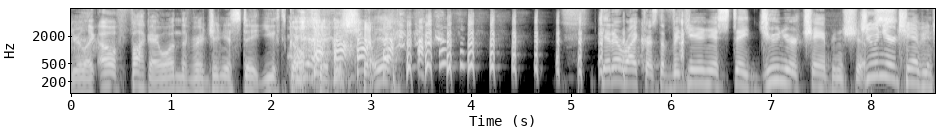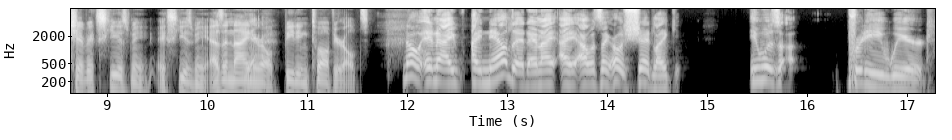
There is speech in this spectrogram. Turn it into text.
You're like, oh fuck, I won the Virginia State Youth Golf Championship. yeah. Get it right, Chris. The Virginia State Junior Championship. Junior championship, excuse me. Excuse me. As a nine year old beating 12 year olds. No, and I, I nailed it. And I, I, I was like, oh, shit. Like, it was uh, pretty weird.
